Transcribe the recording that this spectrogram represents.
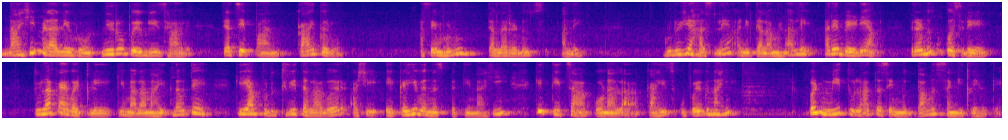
नाही मिळाले हो निरुपयोगी झाड त्याचे पान काय करू? असे म्हणून त्याला रडूच आले. गुरुजी हसले आणि त्याला म्हणाले अरे बेड्या रडू नकोस रे. तुला काय वाटले की मला माहीत नव्हते की या पृथ्वी तलावर अशी एकही वनस्पती नाही की तिचा कोणाला काहीच उपयोग नाही? पण मी तुला तसे मुद्दामच सांगितले होते.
